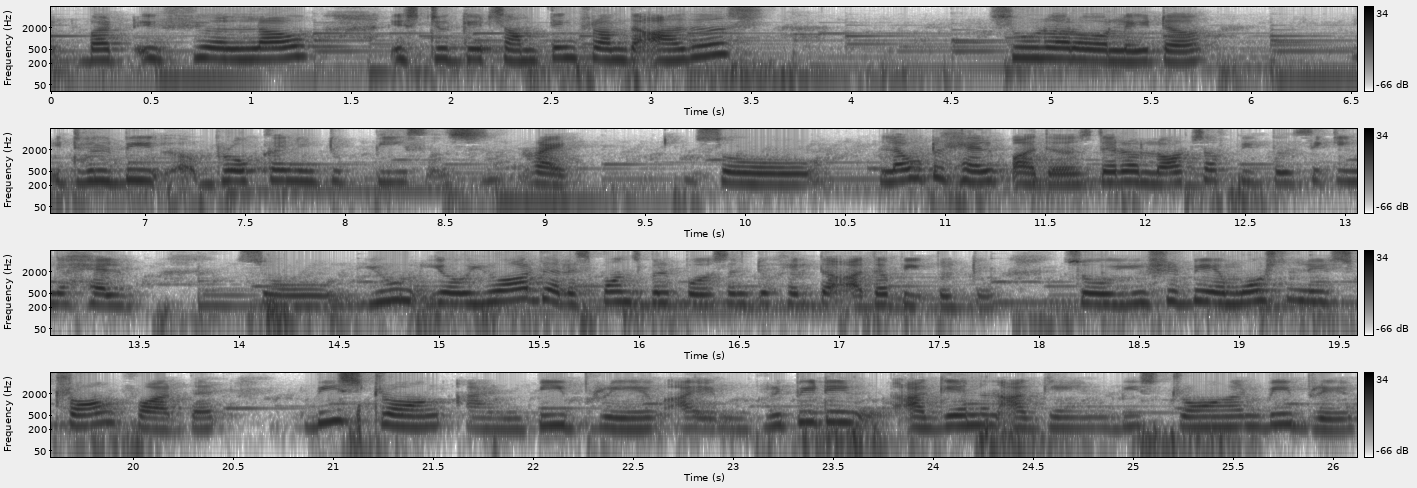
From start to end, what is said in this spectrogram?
it. But if your love is to get something from the others sooner or later it will be broken into pieces right? So love to help others. There are lots of people seeking help. So you you, you are the responsible person to help the other people too. So you should be emotionally strong for that be strong and be brave. I am repeating again and again be strong and be brave.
